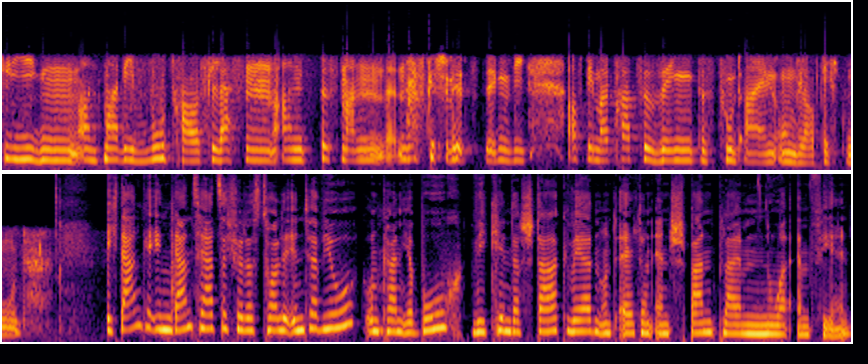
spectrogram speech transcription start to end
fliegen und mal die Wut rauslassen und bis man nass geschwitzt irgendwie auf die Matratze sinkt, das tut einen unglaublich gut. Ich danke Ihnen ganz herzlich für das tolle Interview und kann Ihr Buch Wie Kinder stark werden und Eltern entspannt bleiben nur empfehlen.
